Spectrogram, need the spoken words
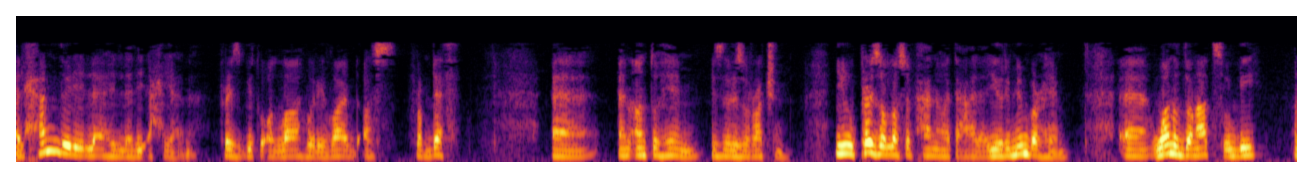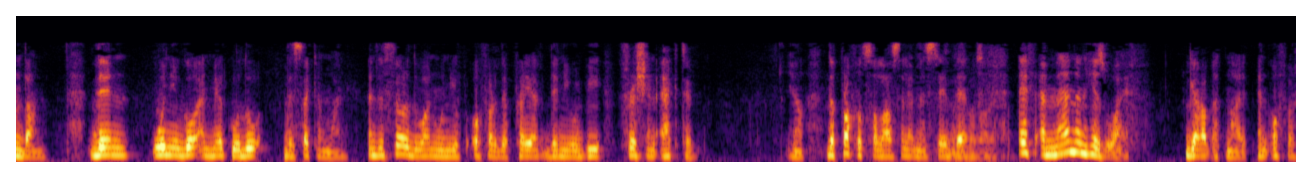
Alhamdulillah alladhi ahyana, praise be to Allah who revived us from death, uh, and unto Him is the resurrection. You praise Allah subhanahu wa ta'ala, you remember Him. Uh, one of the knots will be undone. Then when you go and make wudu, the second one. And the third one, when you offer the prayer, then you will be fresh and active. You know, the Prophet ﷺ has said that if a man and his wife get up at night and offer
